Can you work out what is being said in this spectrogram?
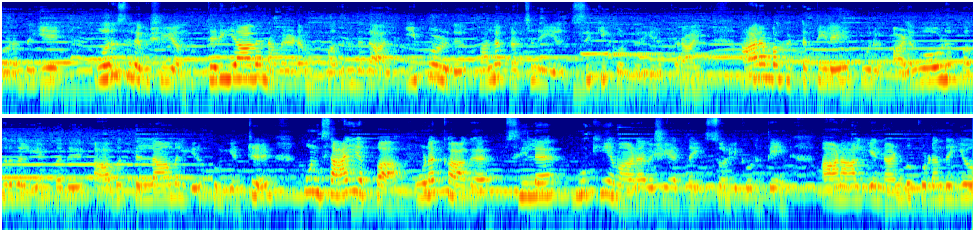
குழந்தையே ஒரு சில விஷயம் தெரியாத நபரிடம் பகிர்ந்ததால் இப்பொழுது பல பிரச்சனையில் சிக்கிக் கொண்டு இருக்கிறாய். ஆரம்ப கட்டத்திலே ஒரு அளவோடு பகிர்தல் என்பது ஆபத்தில்லாமல் இருக்கும் என்று உன் சாயப்பா உனக்காக சில முக்கியமான விஷயத்தை சொல்லிக் கொடுத்தேன். ஆனால் என் அன்பு குழந்தையோ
